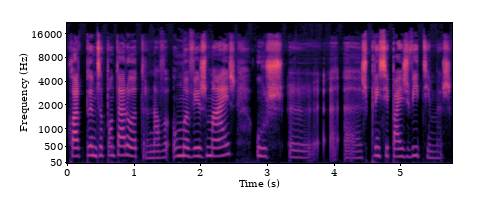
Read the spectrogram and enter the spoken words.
Claro que podemos apontar outra. Nova, uma vez mais, os, uh, as principais vítimas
